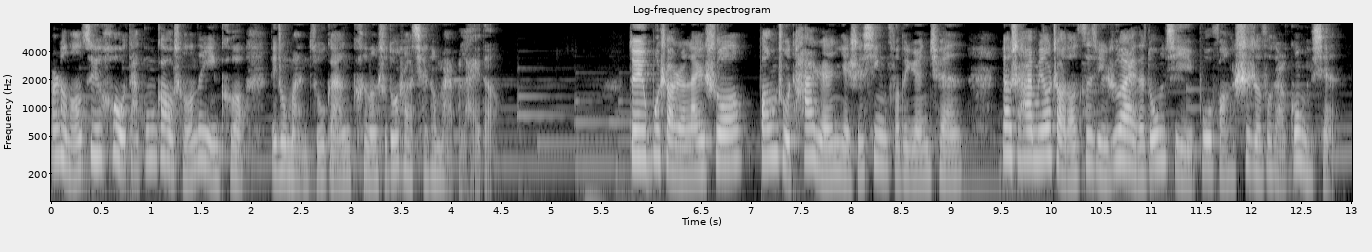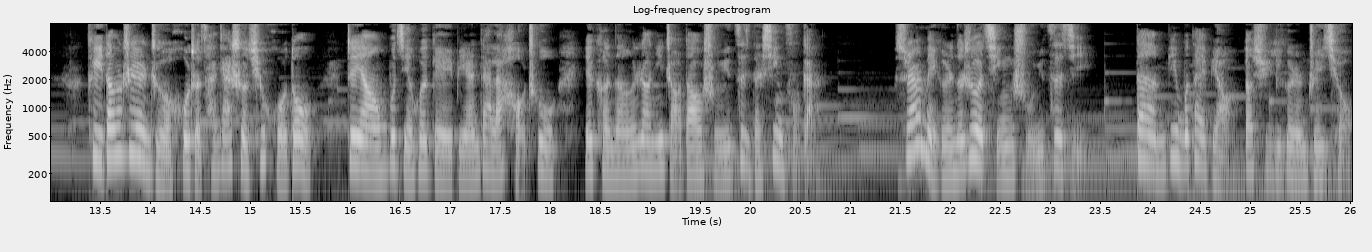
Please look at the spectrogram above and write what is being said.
而等到最后大功告成的那一刻，那种满足感可能是多少钱都买不来的。对于不少人来说，帮助他人也是幸福的源泉。要是还没有找到自己热爱的东西，不妨试着做点贡献，可以当志愿者或者参加社区活动。这样不仅会给别人带来好处，也可能让你找到属于自己的幸福感。虽然每个人的热情属于自己，但并不代表要去一个人追求。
